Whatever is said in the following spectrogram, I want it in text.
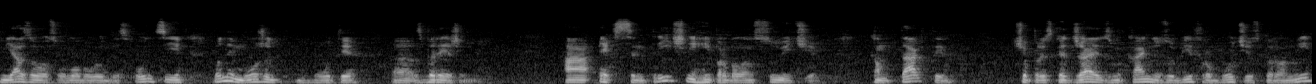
м'язово-суглобової дисфункції, вони можуть бути е, збережені. А ексцентричні гіпербалансуючі контакти, що перешкоджають змиканню зубів робочої сторони,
